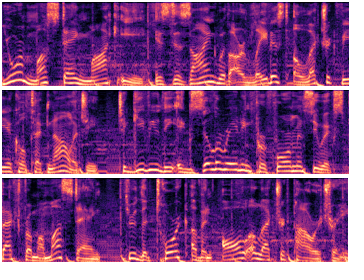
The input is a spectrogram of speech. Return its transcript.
Your Mustang Mach-E is designed with our latest electric vehicle technology to give you the exhilarating performance you expect from a Mustang through the torque of an all-electric powertrain.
